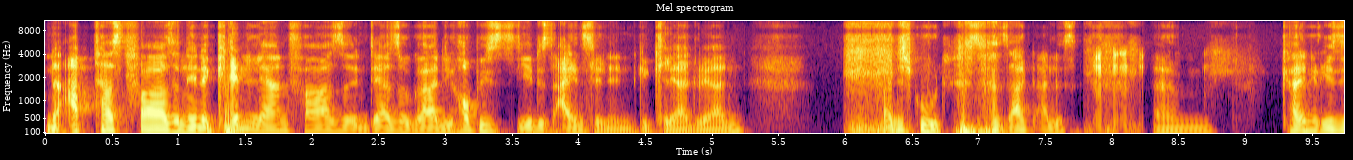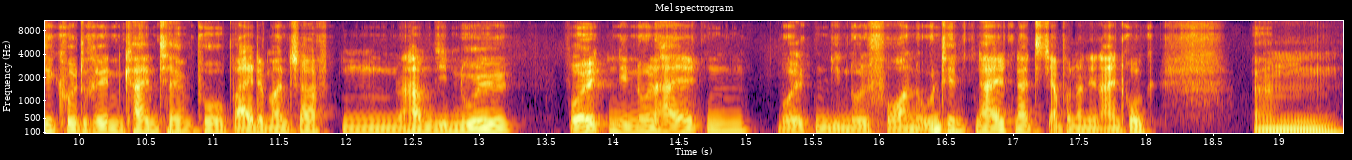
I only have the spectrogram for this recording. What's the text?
Eine Abtastphase, nee, eine Kennenlernphase, in der sogar die Hobbys jedes Einzelnen geklärt werden. Fand ich gut. Das sagt alles. ähm, kein Risiko drin, kein Tempo. Beide Mannschaften haben die Null, wollten die Null halten, wollten die Null vorne und hinten halten, hatte ich aber noch den Eindruck. Ähm,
